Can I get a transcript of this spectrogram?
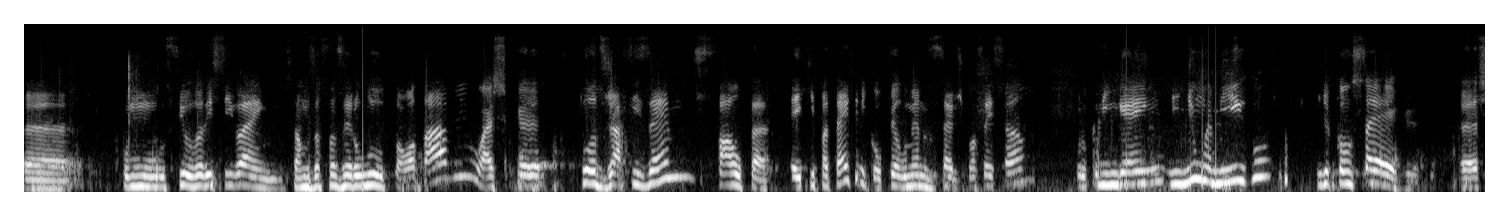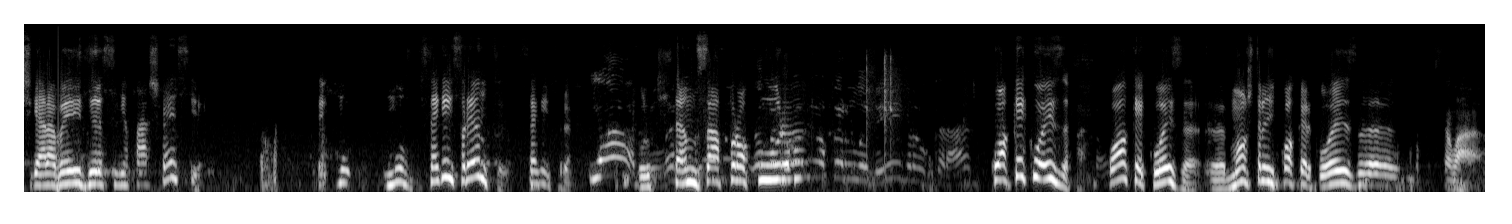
eh, como o Silva disse bem, estamos a fazer o luto ao Otávio. Acho que todos já fizemos. Falta a equipa técnica, ou pelo menos o Sérgio Conceição, porque ninguém, nenhum amigo lhe consegue eh, chegar à beira e dizer assim: pá, esquece. Segue em frente, segue em frente. Porque estamos à procura-. Qualquer coisa, pá, qualquer coisa. Uh, Mostrem-lhe qualquer coisa, sei lá,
